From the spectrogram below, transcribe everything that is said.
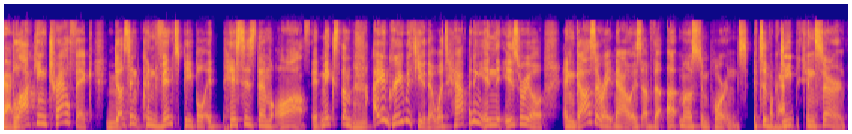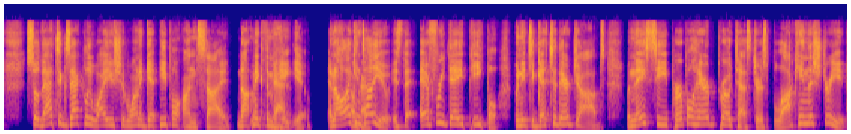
Gotcha. Blocking traffic mm-hmm. doesn't convince people, it pisses them off. It makes them. Mm-hmm. I agree with you that what's happening in Israel and Gaza right now is of the utmost importance. It's of okay. deep concern. So that's exactly why you should want to get people on side, not make them Got hate it. you. And all I can okay. tell you is that everyday people who need to get to their jobs, when they see purple haired protesters blocking the street,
